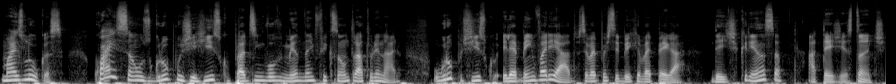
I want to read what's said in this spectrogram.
Mas Lucas, quais são os grupos de risco para desenvolvimento da infecção do trato urinário? O grupo de risco ele é bem variado. Você vai perceber que vai pegar desde criança até gestante.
